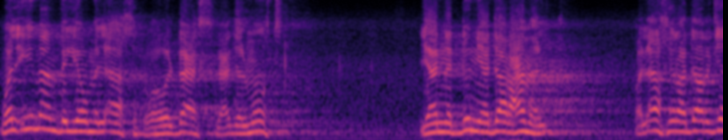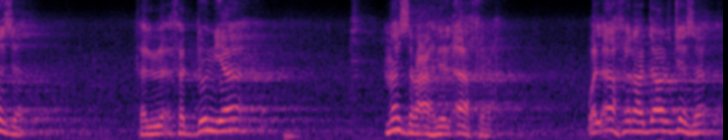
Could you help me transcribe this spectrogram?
والإيمان باليوم الآخر وهو البعث بعد الموت لأن الدنيا دار عمل والآخرة دار جزاء. فالدنيا مزرعة للآخرة والآخرة دار جزاء.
